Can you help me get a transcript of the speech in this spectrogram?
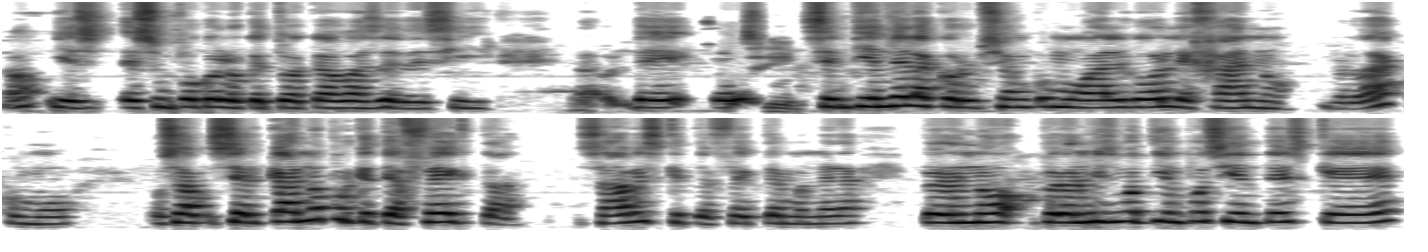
¿No? Y es, es un poco lo que tú acabas de decir. De, eh, Se entiende la corrupción como algo lejano, ¿verdad? Como, o sea, cercano porque te afecta, sabes que te afecta de manera, pero no, pero al mismo tiempo sientes que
